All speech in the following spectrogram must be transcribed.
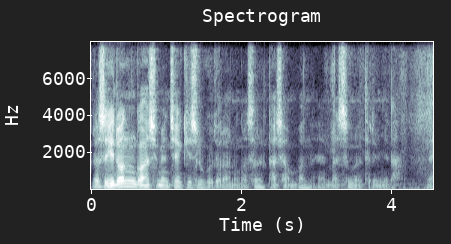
그래서 이런 거 하시면 제 기술 구조라는 것을 다시 한번 예, 말씀을 드립니다. 네.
